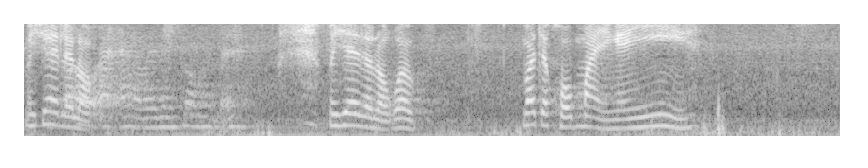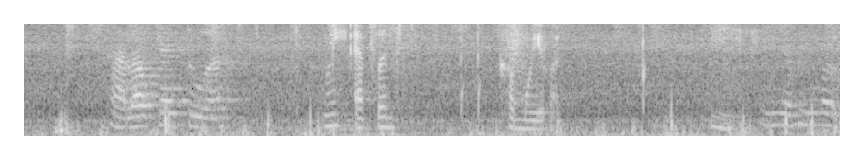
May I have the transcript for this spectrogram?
ไม่ใช่อะไรหรอก เาอ่านๆไว้ในช่องอะไรไม่ใช่อะไรหรอกว่า ว่าจะคบใหม่ไงหาเราแก้ตัวนี่แอปเปิลขโมยก่อน นี่อย่าเพิ่งแบบ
